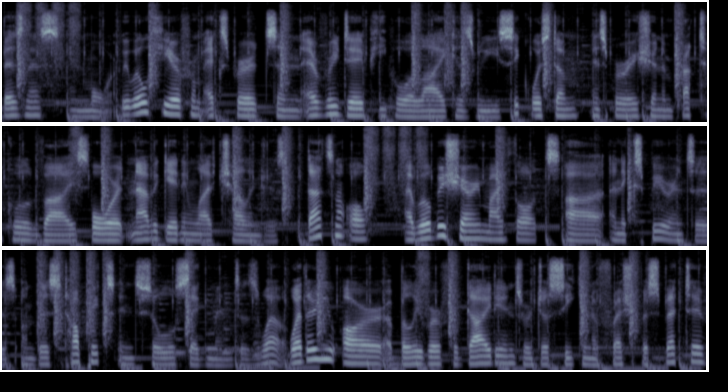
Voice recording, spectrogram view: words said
business, and more. We will hear from experts and everyday people alike as we seek wisdom, inspiration, and practical advice for navigating life challenges. But that's not all. I will be sharing my thoughts uh, and experiences on these topics in solo segments as well. Whether you are a believer for guidance or just seeking a fresh perspective,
